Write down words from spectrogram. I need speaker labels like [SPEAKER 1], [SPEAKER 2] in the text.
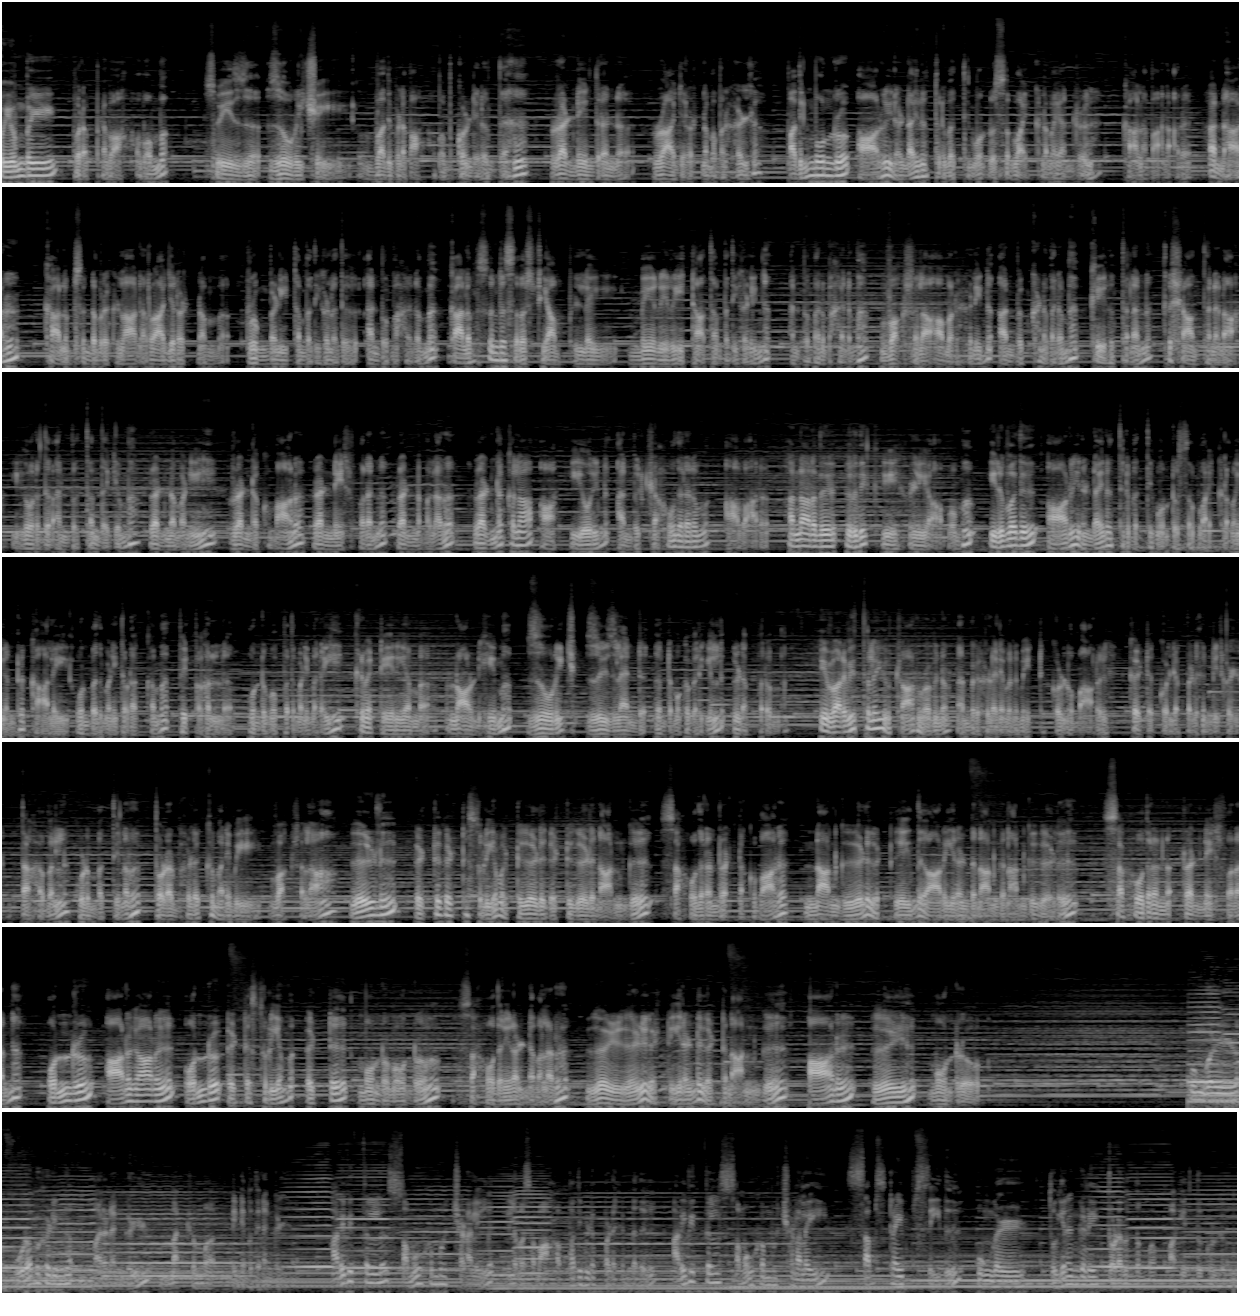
[SPEAKER 1] கொழும்பை புறப்படமாகவும் Swiss ஜூரிச்சை வதிவிடமாகவும் கொண்டிருந்த ரட்னேந்திரன் ராஜரட்னம் அவர்கள் பதிமூன்று ஆறு இரண்டாயிரத்தி இருபத்தி மூன்று செவ்வாய்க்கிழமை அன்று காலமானார். அன்னார் காலம் சென்றவர்களான ராஜரட்னம் ருக்மணி தம்பதிகளது அன்பு மகனும் காலம் சென்ற செபஸ்டியாம் பிள்ளை மேரி ரீட்டா தம்பதிகளின் அன்பு மருமகனும் வாக்ஷலா அவர்களின் அன்பு கணவரும் கீர்த்தனன் கிருஷாந்தனன் ஆகியோரது அன்பு தந்தையும் ரண்ணமணி ரட்னகுமார் ரண்ணேஸ்வரன் ரண்ணமலர் ரட்னகலா ஆகியோரின் அன்பு சகோதரரும் ஆவார். அன்னாரது இறுதிக்கிரியைகள் யாவும் இருபது ஆறு இரண்டாயிரத்தி இருபத்தி மூன்று செவ்வாய்க்கிழமை அன்று காலை ஒன்பது மணி தொடக்கம் பிற்பகல் ஒன்று முப்பது மணி வரை கிரிமெட்டேரியம் நார்ட்ஹிம் ஜூரிச் சுவிட்சர்லாந்து என்ற முகவரியில் இடம்பெறும். இவ்வறிவித்தலை உற்றார் உறவினர் நண்பர்கள் அனைவரும் ஏற்றுக்கொள்ளுமாறு கேட்டுக்கொள்ளப்படுகின்றீர்கள். தகவல் குடும்பத்தினர் தொடர்புகளுக்கு மனைவி வக்ஷலா ஏழு எட்டு எட்டு சுழியம் எட்டு ஏழு எட்டு ஏழு நான்கு சகோதரன் ரட்னகுமார் நான்கு ஏழு எட்டு ஐந்து ஆறு இரண்டு நான்கு நான்கு ஏழு சகோதரன் ரட்னேஸ்வரன் ஒன்று ஆறு ஆறு ஒன்று எட்டு சுழியம் எட்டு மூன்று மூன்று சகோதரி ரண்டமலர் ஏழு ஏழு எட்டு இரண்டு எட்டு நான்கு ஆறு ஏழு மூன்று. உறவுகளின் மரணங்கள் மற்றும் நினைவு தினங்கள். அறிவித்தல் சமூகம் சேனலில் இலவசமாக பதிவிடப்படுகின்றது. அறிவித்தல் சமூகம் சேனலை சப்ஸ்கிரைப் செய்து உங்கள் துயரங்களை தொடர்ந்து பகிர்ந்து கொள்ளுங்கள்.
